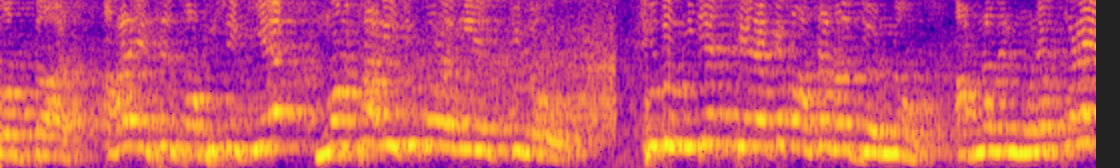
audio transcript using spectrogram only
গদ্দার আর এস এস অফিসে গিয়ে মাথা নিচু করে নিয়ে এসেছিল। শুধু নিজের ছেলেকে বাঁচানোর জন্য। আপনাদের মনে পড়ে?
